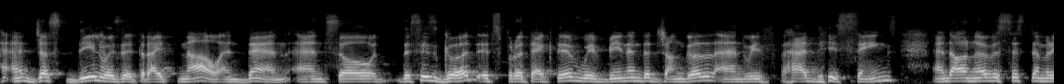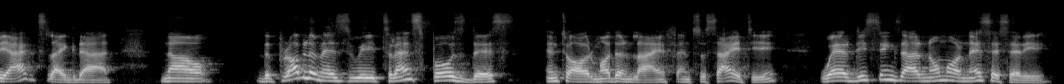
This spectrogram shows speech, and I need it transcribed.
and just deal with it right now and then. And so this is good. It's protective. We've been in the jungle and we've had these things and our nervous system reacts like that. Now the problem is we transpose this into our modern life and society where these things are no more necessary.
